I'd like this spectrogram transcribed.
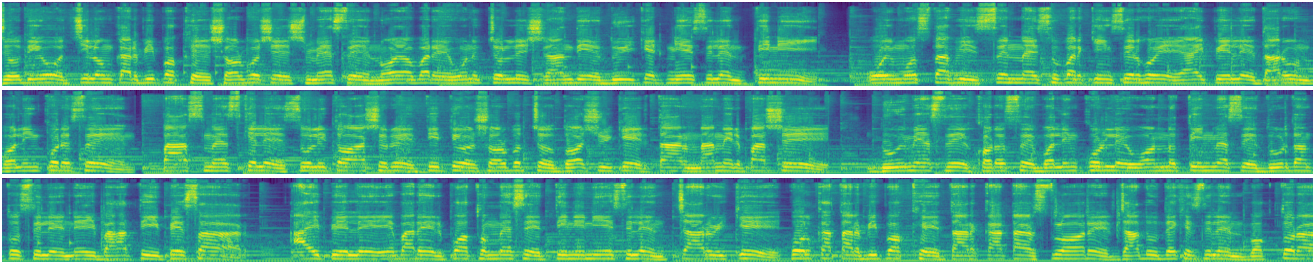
যদিও শ্রীলঙ্কার বিপক্ষে সর্বশেষ ম্যাচে নয় ওভারে উনচল্লিশ রান দিয়ে দুই উইকেট নিয়েছিলেন তিনি। ওই মোস্তাফিজ চেন্নাই সুপার কিংসের হয়ে আইপিএলে দারুণ বোলিং করেছেন। পাঁচ ম্যাচ খেলে চলিত আসরে তৃতীয় সর্বোচ্চ দশ উইকেট তার নামের পাশে। দুই ম্যাচে খরচে বোলিং করলেও অন্য তিন ম্যাচে দুর্দান্ত ছিলেন এই বাহাতি পেসার। আইপিএলে এবারের প্রথম ম্যাচে তিনি নিয়েছিলেন চার উইকেট। কলকাতার বিপক্ষে তার কাটার স্লোয়ারের জাদু দেখেছিলেন ভক্তরা।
